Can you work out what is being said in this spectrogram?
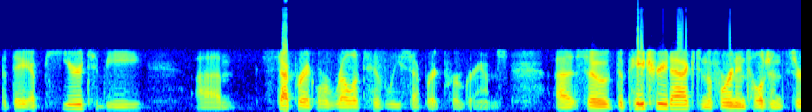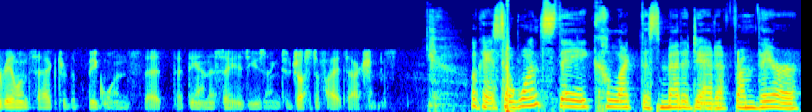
but they appear to be um, separate or relatively separate programs. Uh, so the Patriot Act and the Foreign Intelligence Surveillance Act are the big ones that, that the NSA is using to justify its actions. Okay, so once they collect this metadata from there,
